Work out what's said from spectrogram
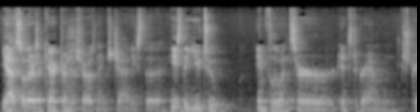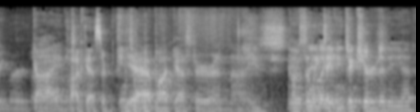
yeah. So there's a character in the show. His name's Chad. He's the he's the YouTube influencer, Instagram streamer guy, Uh, and he's- Podcaster. Yeah, podcaster, and uh, he's constantly like taking internship pictures. that he had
